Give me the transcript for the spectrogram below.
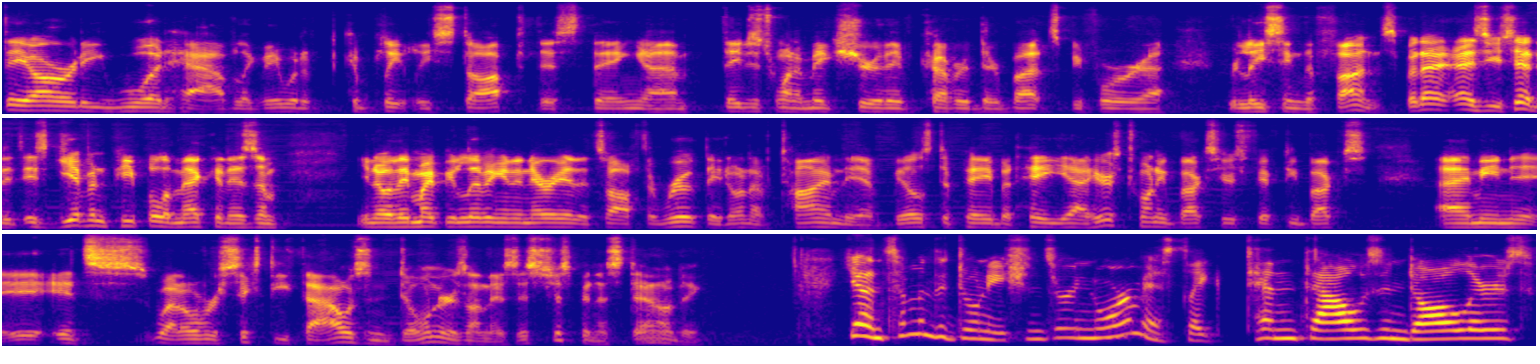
they already would have. Like they would have completely stopped this thing. Um, they just want to make sure they've covered their butts before uh, releasing the funds. But uh, as you said, it's given people a mechanism. You know, they might be living in an area that's off the route. They don't have time. They have bills to pay. But hey, yeah, here's 20 bucks. Here's 50 bucks. I mean, it's what over 60,000 donors on this. It's just been astounding. Yeah, and some of the donations are enormous, like ten thousand dollars,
